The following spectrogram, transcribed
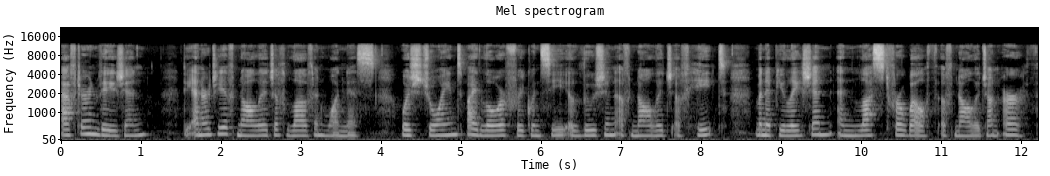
After invasion, the energy of knowledge of love and oneness was joined by lower frequency illusion of knowledge of hate, manipulation, and lust for wealth of knowledge on earth.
